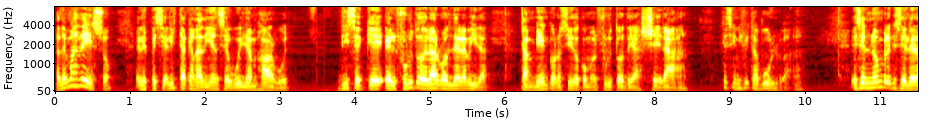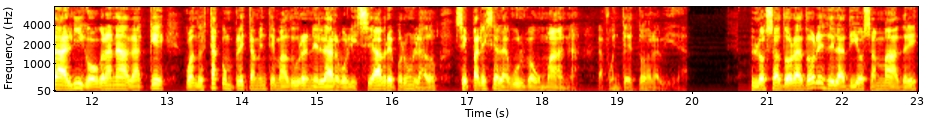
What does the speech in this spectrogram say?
Además de eso, el especialista canadiense William Harwood dice que el fruto del árbol de la vida, también conocido como el fruto de Asherah, que significa vulva, es el nombre que se le da al higo o granada que, cuando está completamente madura en el árbol y se abre por un lado, se parece a la vulva humana, la fuente de toda la vida los adoradores de la diosa madre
